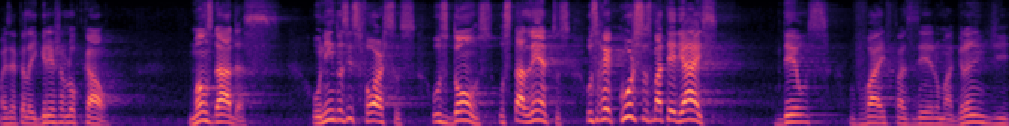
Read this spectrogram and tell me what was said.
mas é pela igreja local mãos dadas, unindo os esforços, os dons, os talentos, os recursos materiais, Deus vai fazer uma grande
